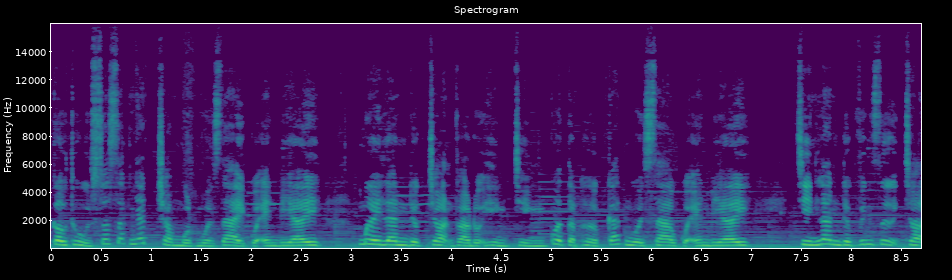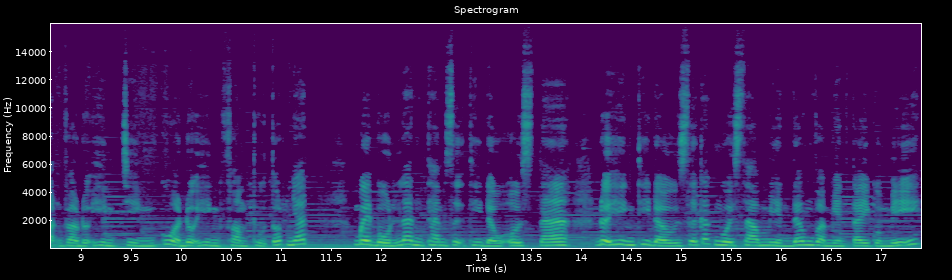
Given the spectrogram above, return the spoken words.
cầu thủ xuất sắc nhất trong một mùa giải của NBA, 10 lần được chọn vào đội hình chính của tập hợp các ngôi sao của NBA, 9 lần được vinh dự chọn vào đội hình chính của đội hình phòng thủ tốt nhất, 14 lần tham dự thi đấu All-Star, đội hình thi đấu giữa các ngôi sao miền Đông và miền Tây của Mỹ,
